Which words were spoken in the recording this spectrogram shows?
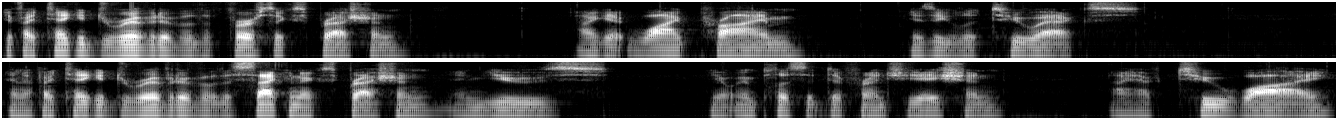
if I take a derivative of the first expression, I get y prime is equal to 2x. And if I take a derivative of the second expression and use you know, implicit differentiation, I have 2y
